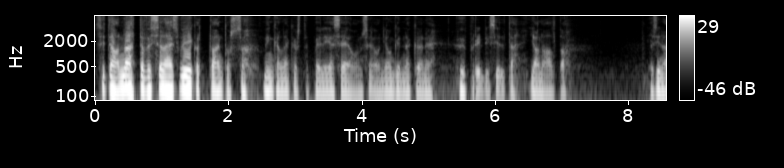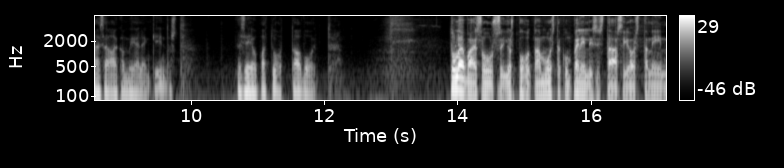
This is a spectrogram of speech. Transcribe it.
sitä on nähtävissä lähes viikoittain tuossa, minkä näköistä peliä se on. Se on jonkinnäköinen hybridi siltä janalta ja sinänsä aika mielenkiintoista. Ja se jopa tuottaa voittoja. Tulevaisuus, jos puhutaan muista kuin pelillisistä asioista, niin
